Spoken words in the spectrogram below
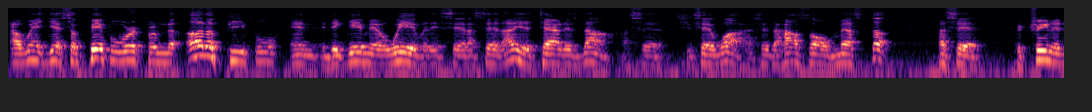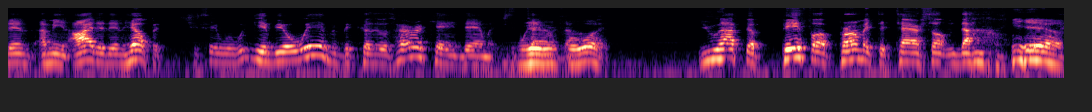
I went and get some paperwork from the other people, and they gave me a waiver. They said, I said, I need to tear this down. I said, she said, why? I said, the house all messed up. I said, Katrina didn't. I mean, Ida didn't help it. She said, well, we give you a waiver because it was hurricane damage. Waiver for what? You have to pay for a permit to tear something down. Yeah.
